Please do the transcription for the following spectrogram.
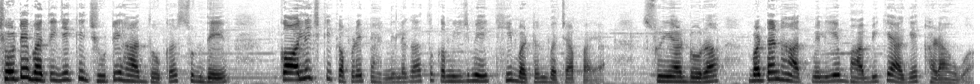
छोटे भतीजे के झूठे हाथ धोकर सुखदेव कॉलेज के कपड़े पहनने लगा तो कमीज में एक ही बटन बचा पाया। सुइया डोरा बटन हाथ में लिए भाभी के आगे खड़ा हुआ।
